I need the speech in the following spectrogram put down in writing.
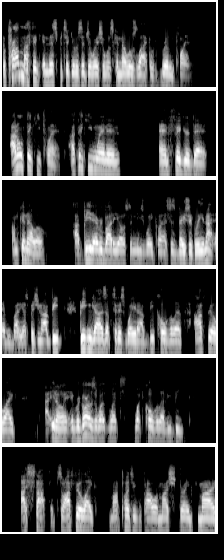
the problem I think in this particular situation was Canelo's lack of really planning. I don't think he planned. I think he went in and figured that I'm Canelo. I beat everybody else in these weight classes, basically, and not everybody else, but you know, I've beat beaten guys up to this weight. I've beat Kovalev. I feel like, you know, regardless of what what what Kovalev he beat, I stopped him. So I feel like my punching power, my strength, my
